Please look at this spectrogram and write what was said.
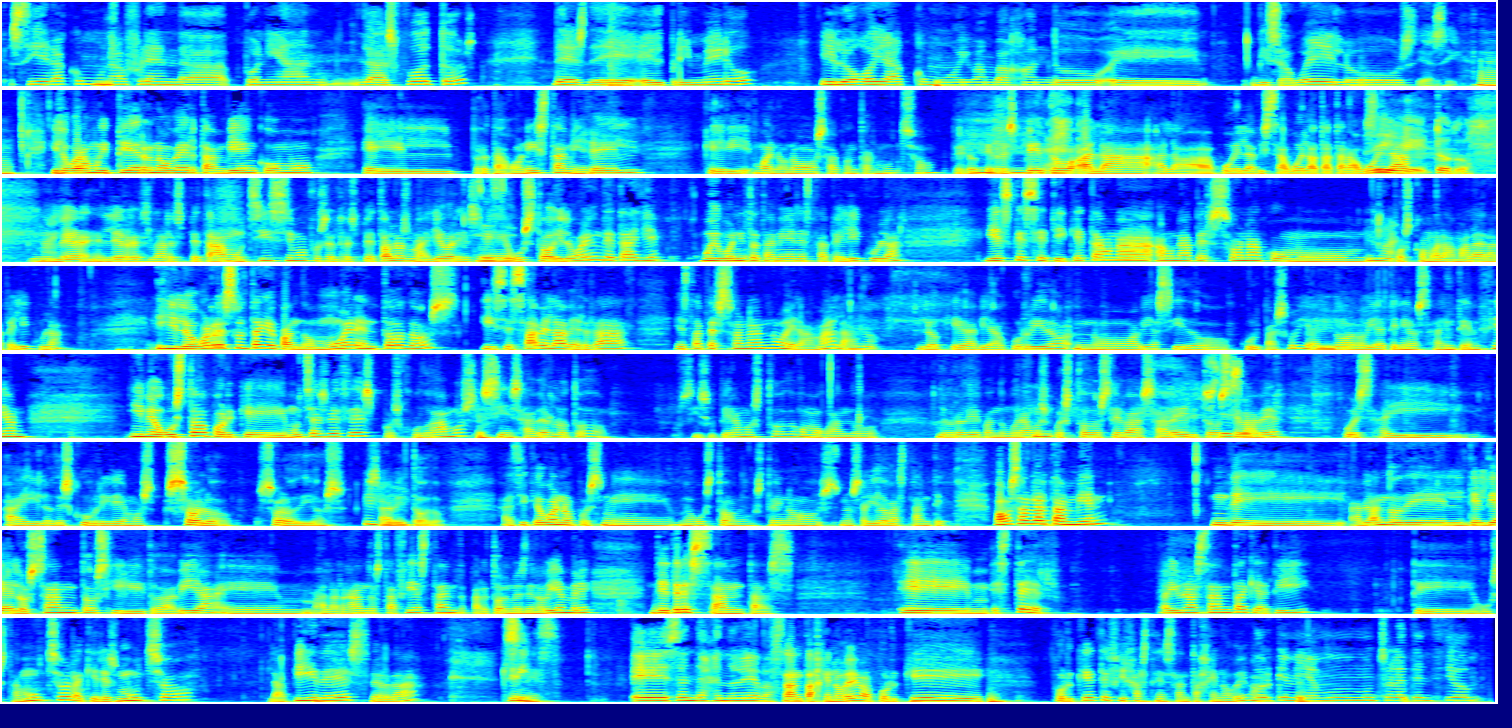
Sí, era como una ofrenda. Ponían las fotos desde el primero y luego ya como iban bajando eh, bisabuelos y así. Mm. Y luego era muy tierno ver también cómo el protagonista, Miguel, quería, bueno, no vamos a contar mucho, pero que respeto a la, a la abuela, bisabuela, tatarabuela, Sí, todo. le, la respetaba muchísimo, pues el respeto a los mayores, Sí, me sí. gustó. Y luego hay un detalle muy bonito también en esta película, y es que se etiqueta a una, a una persona como, pues como la mala de la película. Y luego resulta que cuando mueren todos y se sabe la verdad, esta persona no era mala. No. Lo que había ocurrido no había sido culpa suya, él no había tenido esa intención. Y me gustó porque muchas veces pues juzgamos sin saberlo todo. Si supiéramos todo, como cuando yo creo que cuando muramos pues todo se va a saber y todo Sí, se sí. va a ver, pues ahí ahí lo descubriremos. Solo solo Dios sabe todo. Así que bueno, pues me, me gustó, me gustó y nos, nos ayudó bastante. Vamos a hablar también de, hablando del, del Día de los Santos y todavía eh, alargando esta fiesta para todo el mes de noviembre, de tres santas. Eh, Esther, hay una santa que a ti te gusta mucho, la quieres mucho, la pides, ¿verdad? ¿Quién Sí. es? Eh, Santa Genoveva. Santa Genoveva. ¿Por qué, ¿Por qué te fijaste en Santa Genoveva? Porque me llamó mucho la atención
